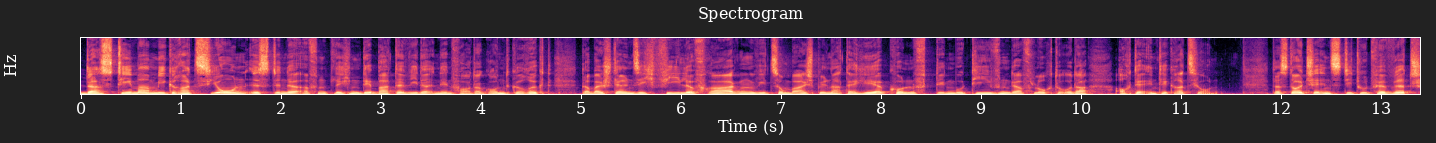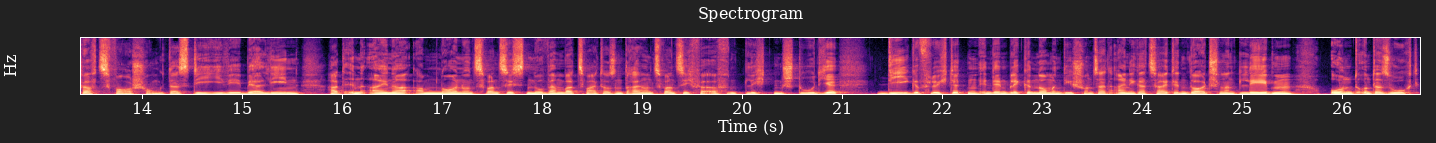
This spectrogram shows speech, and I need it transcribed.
Das Thema Migration ist in der öffentlichen Debatte wieder in den Vordergrund gerückt. Dabei stellen sich viele Fragen, wie zum Beispiel nach der Herkunft, den Motiven der Flucht oder auch der Integration. Das Deutsche Institut für Wirtschaftsforschung, das DIW Berlin, hat in einer am 29. November 2023 veröffentlichten Studie die Geflüchteten in den Blick genommen, die schon seit einiger Zeit in Deutschland leben und untersucht,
